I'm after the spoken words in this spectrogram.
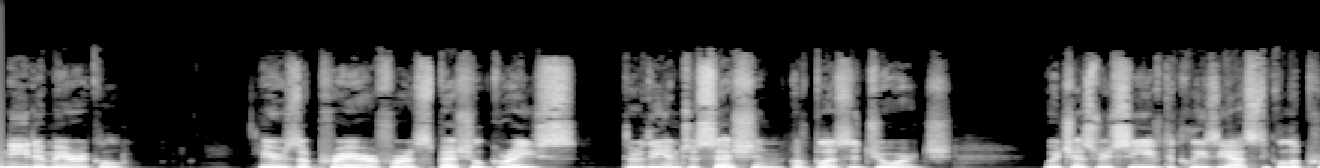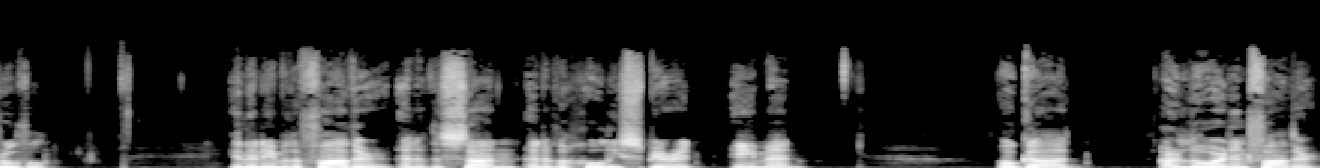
Need a miracle? Here's a prayer for a special grace through the intercession of Blessed George, which has received ecclesiastical approval. In the name of the Father, and of the Son, and of the Holy Spirit, Amen. O God, our Lord and Father,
